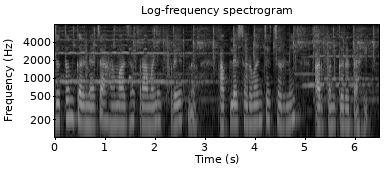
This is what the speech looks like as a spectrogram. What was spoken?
जतन करण्याचा हा माझा प्रामाणिक प्रयत्न आपल्या सर्वांच्या चरणी अर्पण करत आहे.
